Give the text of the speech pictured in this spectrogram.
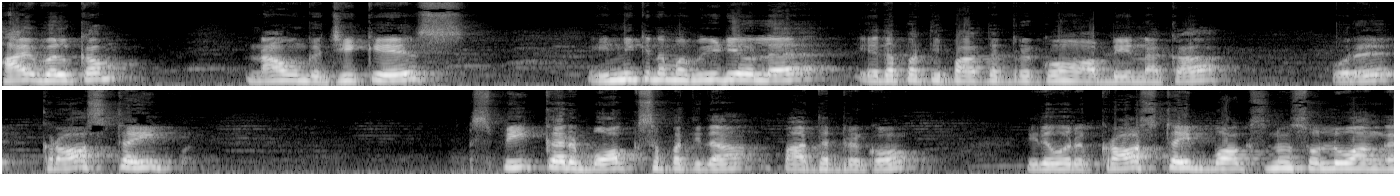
ஹாய் வெல்கம் நான் உங்கள் ஜிகேஎஸ் இன்றைக்கி நம்ம வீடியோவில் எதை பற்றி பார்த்துட்ருக்கோம் அப்படின்னாக்கா ஒரு கிராஸ் டைப் ஸ்பீக்கர் பாக்ஸை பற்றி தான் பார்த்துட்ருக்கோம் இது ஒரு கிராஸ் டைப் பாக்ஸ்னு சொல்லுவாங்க.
